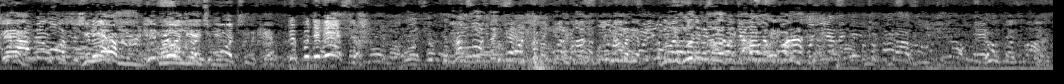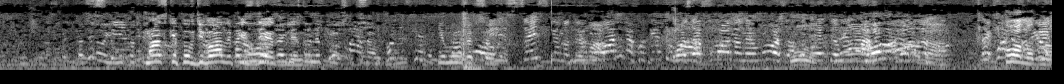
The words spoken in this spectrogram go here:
Хіра не лошиш. Гімна, блін, малолетня. Ти подивися. Гамно таке. Маски повдівали, піздець, блін. Йому вже все. По закону не можна ходити мало. Холодно.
